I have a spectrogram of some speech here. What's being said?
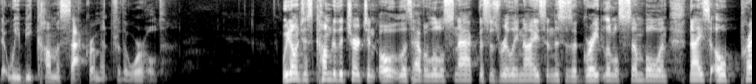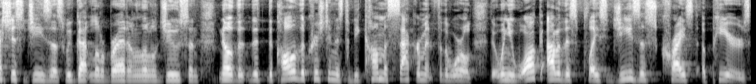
that we become a sacrament for the world. We don't just come to the church and, oh, let's have a little snack. This is really nice, and this is a great little symbol, and nice, oh, precious Jesus. We've got little bread and a little juice. And no, the, the, the call of the Christian is to become a sacrament for the world. That when you walk out of this place, Jesus Christ appears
